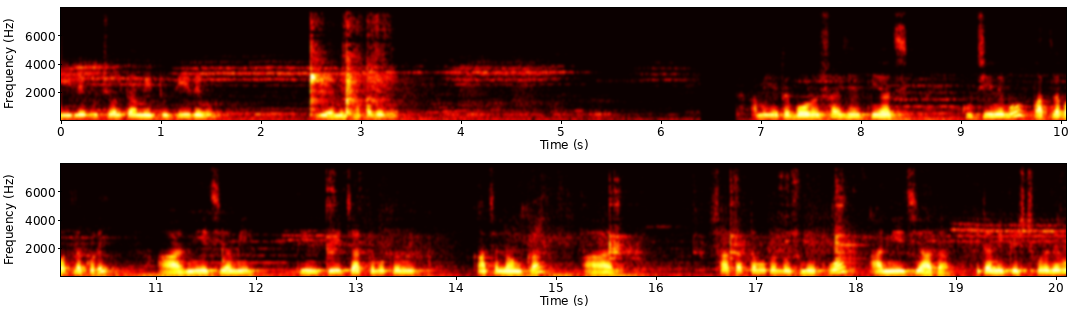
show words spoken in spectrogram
এই লেবুর জলটা আমি একটু দিয়ে দেব, দিয়ে আমি ঢাকা দেব। আমি একটা বড় সাইজের পেঁয়াজ কুচিয়ে নেব, পাতলা পাতলা করে। আর নিয়েছি আমি তিনটে চারটে মতন কাঁচা লঙ্কা আর সাত আটটা মতো রসুনের কোয়া আর নিয়েছি আদা। এটা আমি পেস্ট করে নেব।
